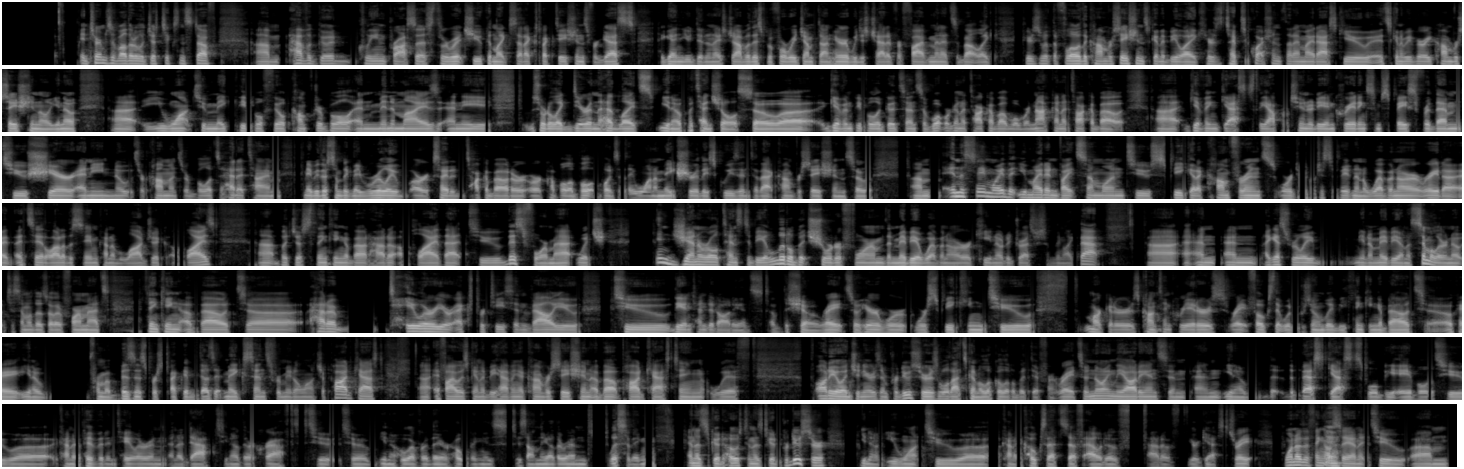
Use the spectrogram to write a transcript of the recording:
in terms of other logistics and stuff um, have a good clean process through which you can like set expectations for guests. Again you did a nice job of this before we jumped on here. We just chatted for five minutes about like here's what the flow of the conversation is going to be like. Here's the types of questions that i might ask you. It's going to be very conversational you know? Uh, you want to make people feel comfortable and minimize any sort of like deer in the headlights you know potential. So uh, giving people a good sense of what we're going to talk about what we're not going to talk about uh, giving guests the opportunity and creating some space for them to share any notes or comments or bullets ahead of time. Maybe there's something they really are excited to talk about, or, or a couple of bullet points that they want to make sure they squeeze into that conversation. So, um, in the same way that you might invite someone to speak at a conference or to participate in a webinar, right? I, I'd say a lot of the same kind of logic applies, uh, but just thinking about how to apply that to this format, which in general tends to be a little bit shorter form than maybe a webinar or a keynote address or something like that. Uh, and and I guess really, you know, maybe on a similar note to some of those other formats, thinking about uh, how to tailor your expertise and value to the intended audience of the show, right? So here we're we're speaking to marketers, content creators, right? Folks that would presumably be thinking about, uh, okay, you know, from a business perspective, does it make sense for me to launch a podcast uh, if I was going to be having a conversation about podcasting with audio engineers and producers well that's going to look a little bit different right? So knowing the audience and and you know the, the best guests will be able to uh, kind of pivot and tailor and, and adapt you know their craft to to you know whoever they're hoping is is on the other end listening. And as a good host and as a good producer you know you want to uh, kind of coax that stuff out of out of your guests right? One other thing i'll say on it too um,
